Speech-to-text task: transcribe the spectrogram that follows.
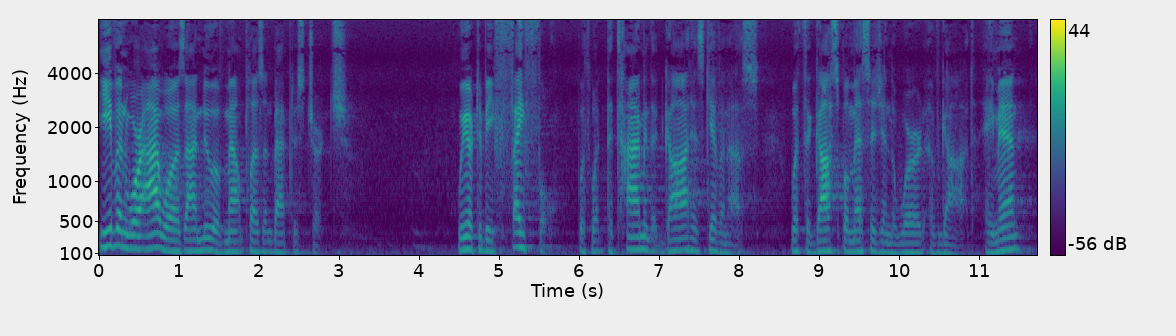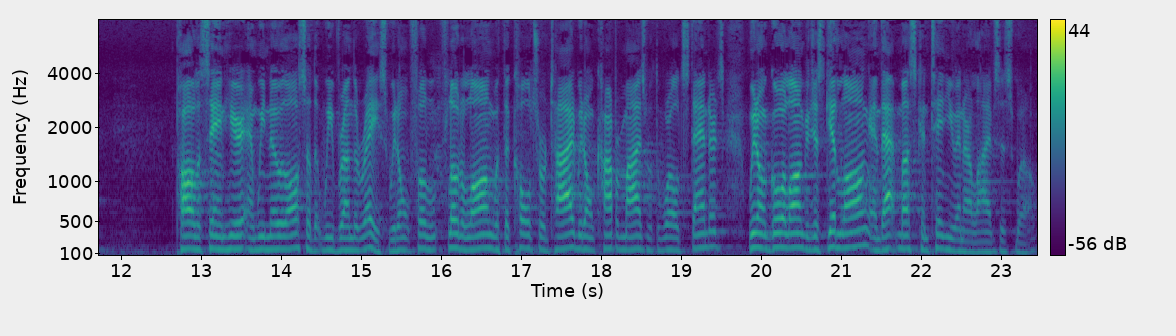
even where I was, I knew of Mount Pleasant Baptist Church. We are to be faithful with what the timing that God has given us with the gospel message and the word of God. Amen. Paul is saying here, and we know also that we've run the race. We don't float, along with the cultural tide. We don't compromise with the world's standards. We don't go along to just get along, and that must continue in our lives as well.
